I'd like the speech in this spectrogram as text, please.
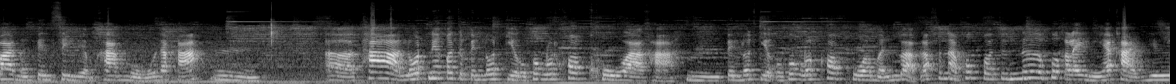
บ้านเหมือนเป็นสี่เหลี่ยมคางหมูนะคะ อืม ถ้ารถเนี่ยก็จะเป็นรถเกี่ยวกับพวกรถครอบครัวค่ะอืเป็นรถเกี่ยวกับพวกรถครอบครัวเหมือนแบบลักษณะพวกฟอร์จูเนอร์พวกอะไรอย่างเงี้ยค่ะ ยือ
